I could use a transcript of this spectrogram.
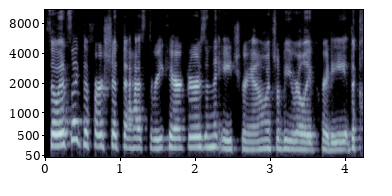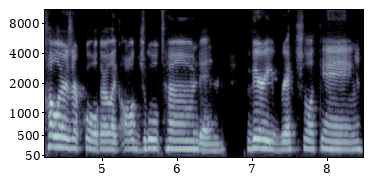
So it's like the first ship that has three characters in the atrium, which will be really pretty. The colors are cool. They're like all jewel toned and very rich looking.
